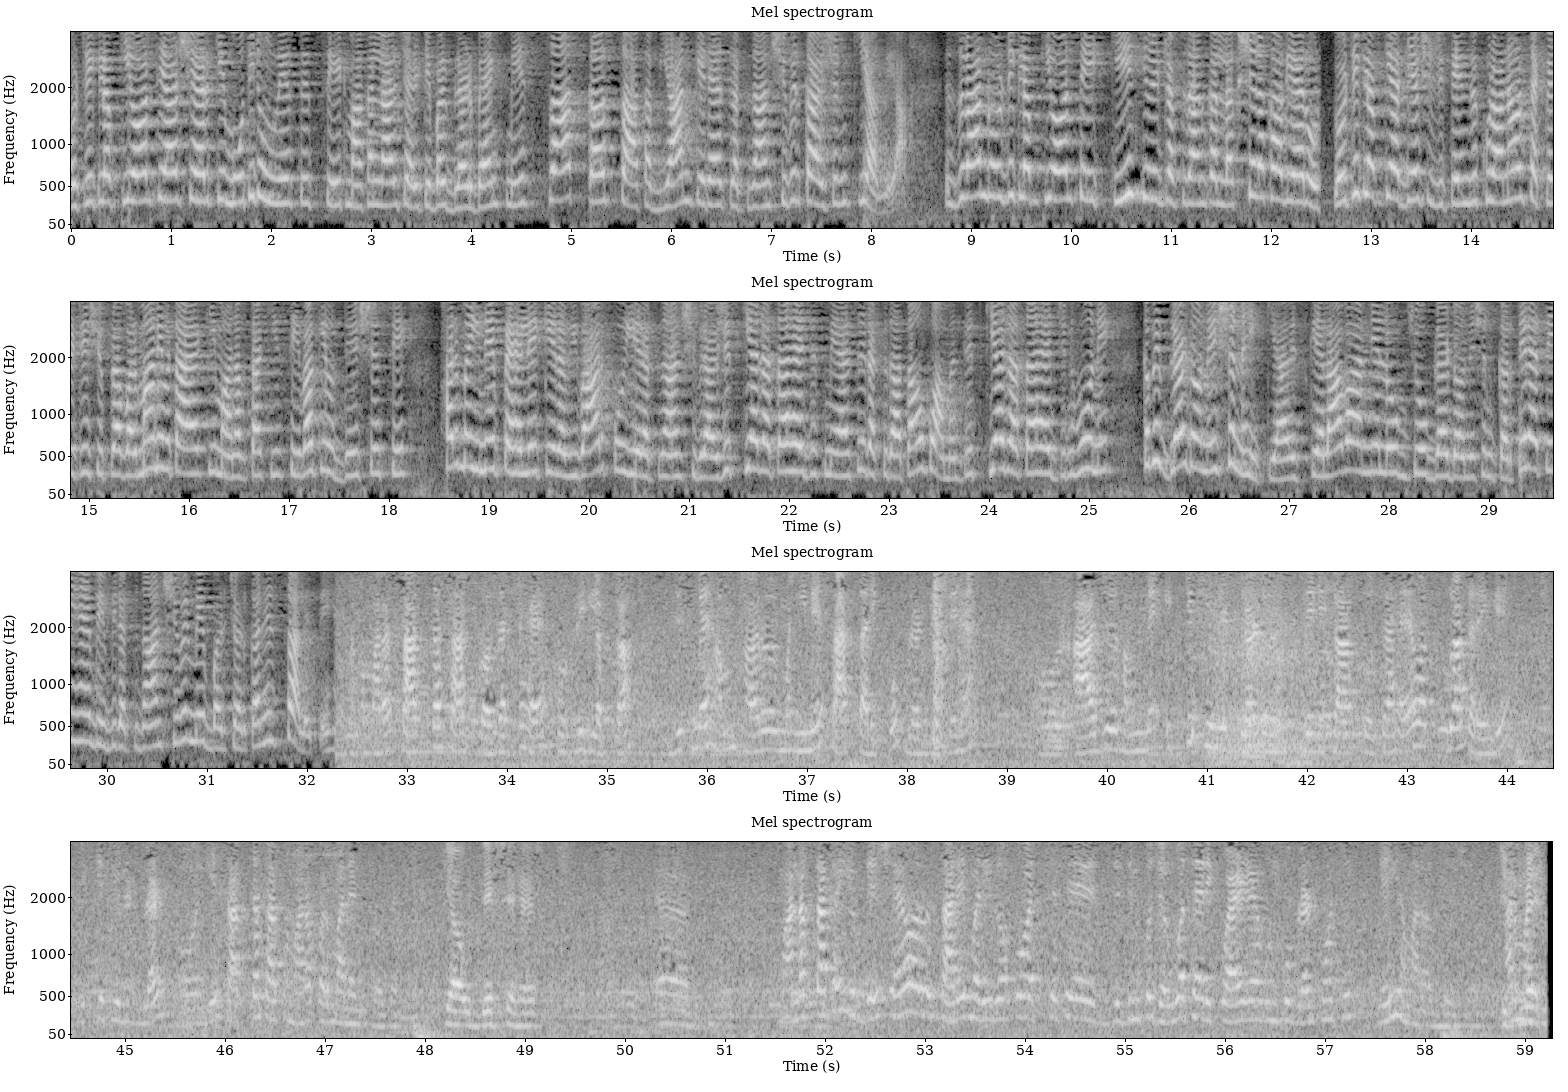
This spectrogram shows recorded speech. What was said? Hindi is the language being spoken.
रोटरी क्लब की ओर से आज शहर के मोती डूंगरे स्थित सेठ माखनलाल चैरिटेबल ब्लड बैंक में सात का सात अभियान के तहत रक्तदान शिविर का आयोजन किया गया। इस दौरान रोटरी क्लब की ओर से 21 यूनिट रक्तदान का लक्ष्य रखा गया। रोटरी क्लब के अध्यक्ष जितेंद्र खुराना और सेक्रेटरी शिप्रा वर्मा ने बताया कि मानवता की सेवा के उद्देश्य से हर महीने पहले के रविवार को ये रक्तदान शिविर आयोजित किया जाता है, जिसमें ऐसे रक्तदाताओं को आमंत्रित किया जाता है जिन्होंने कभी ब्लड डोनेशन नहीं किया। इसके अलावा अन्य लोग जो ब्लड डोनेशन करते रहते हैं, वे भी रक्तदान शिविर में बढ़ चढ़कर हिस्सा लेते हैं। हमारा सात का सात प्रोजेक्ट है रोटरी क्लब का। जिसमें हम हर महीने सात तारीख को ब्लड देते हैं। और आज हमने 21 यूनिट ब्लड देने का सोचा है और पूरा करेंगे 21 यूनिट ब्लड और ये साथ का साथ हमारा परमानेंट प्रोजेक्ट है। क्या उद्देश्य है? मानवता का ही उद्देश्य है और सारे मरीजों को अच्छे से जिनको ज़रूरत है रिक्वायर्ड है उनको ब्लड पहुँचे यही हमारा उद्देश्य है। इसमें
